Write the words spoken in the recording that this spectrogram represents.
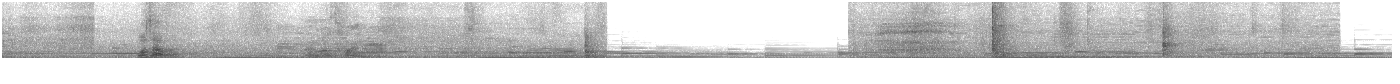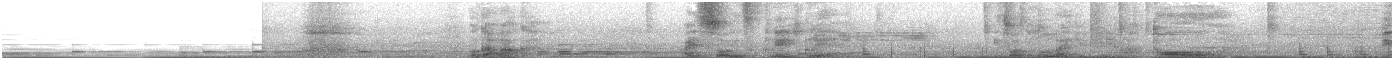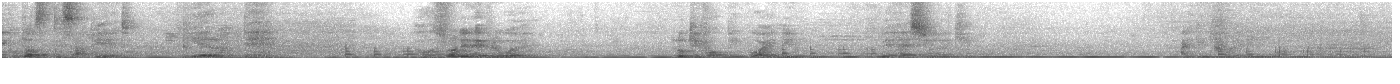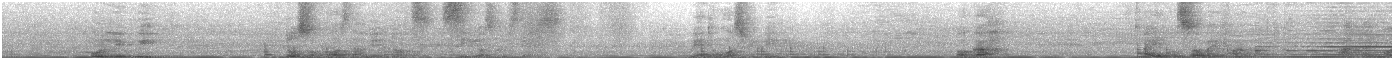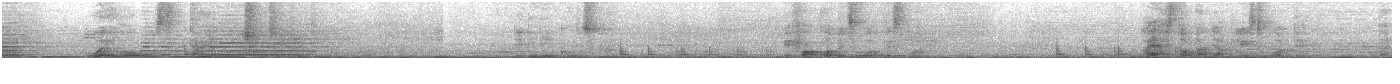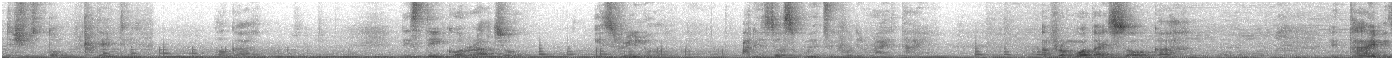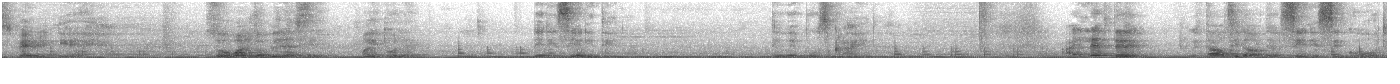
What happened? I'm not fine. Oga Mark, I saw it clear, clear. It was not like a dream at all. People just disappeared here and there. I was running everywhere, looking for people I knew were SU like you. I didn't find anyone. Only we, those of us that were not serious Christians, we are the ones remaining. Oga, I even saw my father and my mother who were almost dying in church every day. They didn't go to. Before coming to work this morning, I have stopped at their place to warn them that they should stop pretending. Oga, this thing called rapture is real oh, and it's just waiting for the right time. And from what I saw, Oga, the time is very near. So, what did your parents say when you told them? They didn't say anything. They were both crying. I left them without either of them saying a single word.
